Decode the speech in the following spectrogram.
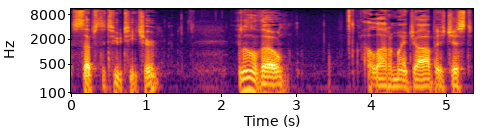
substitute teacher, and although a lot of my job is just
